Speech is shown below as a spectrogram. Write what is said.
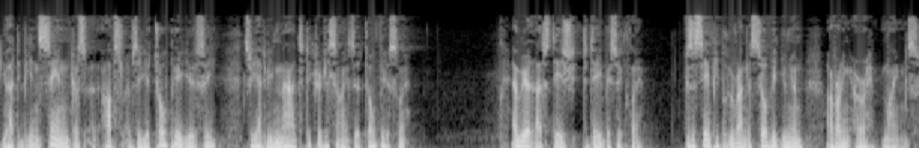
you had to be insane because uh, it was a utopia, you see. So you had to be mad to criticize it, obviously. And we're at that stage today, basically. Because the same people who ran the Soviet Union are running our minds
